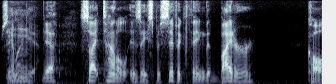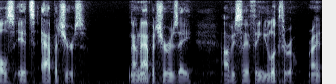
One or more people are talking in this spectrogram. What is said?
Same mm-hmm. idea. Yeah. Sight tunnel is a specific thing that Beiter calls its apertures. Now, an aperture is a obviously a thing you look through, right?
